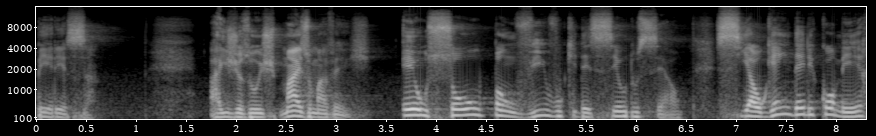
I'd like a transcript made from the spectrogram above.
pereça. Aí Jesus, mais uma vez, eu sou o pão vivo que desceu do céu. Se alguém dele comer,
